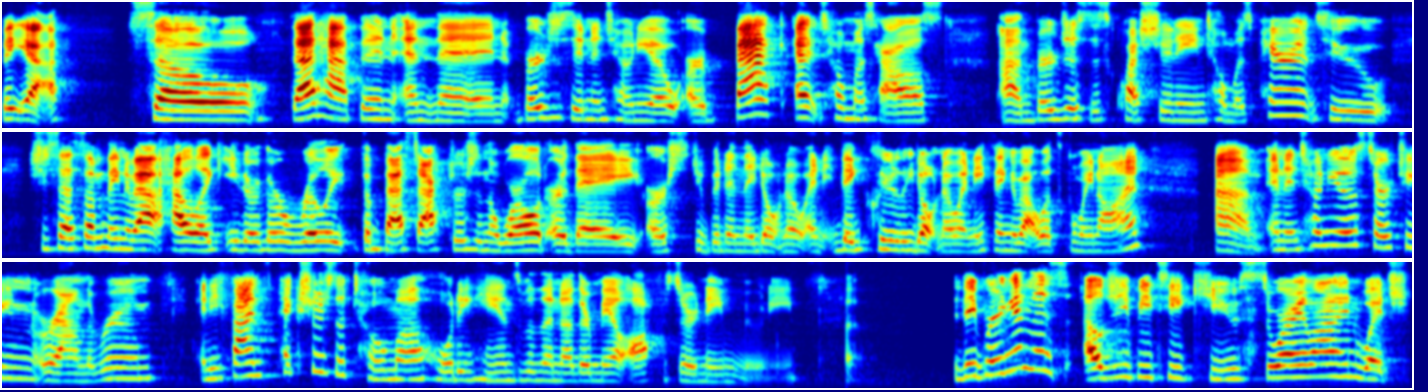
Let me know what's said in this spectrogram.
but yeah, so that happened, and then Burgess and Antonio are back at Toma's house. Um, Burgess is questioning Toma's parents, who she says something about how like either they're really the best actors in the world or they are stupid and they don't know any. They clearly don't know anything about what's going on. Um, and Antonio is searching around the room, and he finds pictures of Toma holding hands with another male officer named Mooney. They bring in this LGBTQ storyline, which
